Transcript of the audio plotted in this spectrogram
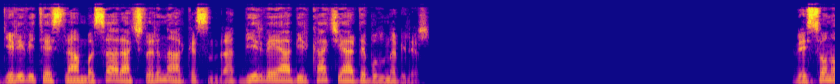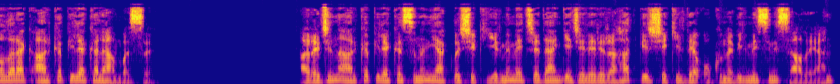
Geri vites lambası araçların arkasında bir veya birkaç yerde bulunabilir. Ve son olarak arka plaka lambası. Aracın arka plakasının yaklaşık 20 metreden geceleri rahat bir şekilde okunabilmesini sağlayan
